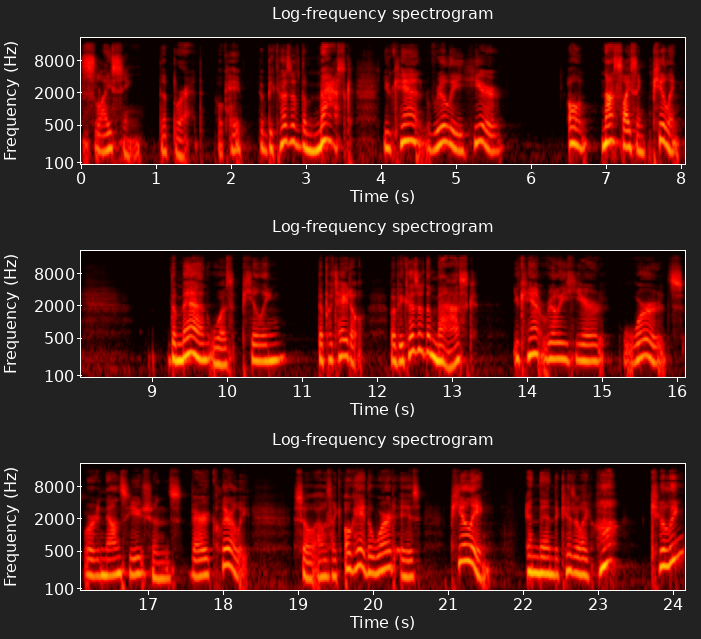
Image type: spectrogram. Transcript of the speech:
slicing the bread, okay? But because of the mask, you can't really hear. Oh, not slicing, peeling. The man was peeling the potato. But because of the mask, you can't really hear words or enunciations very clearly. So I was like, okay, the word is peeling. And then the kids are like, huh? Killing?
